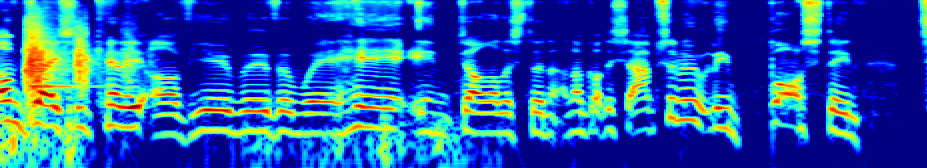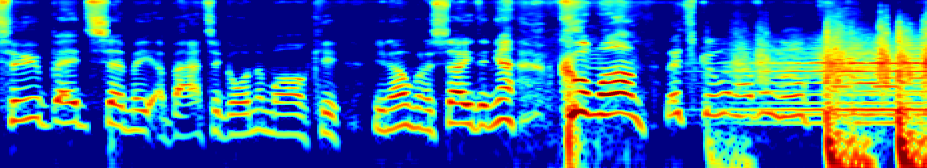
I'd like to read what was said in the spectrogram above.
I'm Jason Kelly of UMove and we're here in Darlaston and I've got this absolutely busting two bed semi about to go on the market. You know I'm going to say, then yeah, come on, let's go and have a look.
